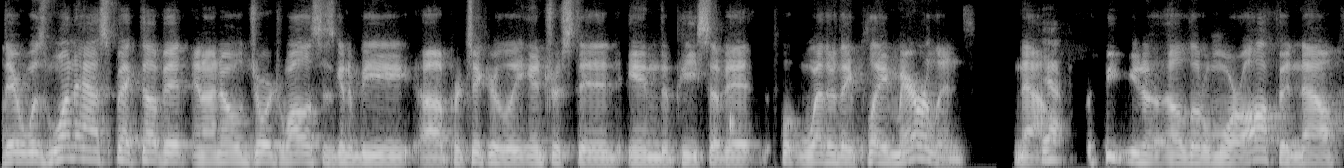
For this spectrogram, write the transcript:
There was one aspect of it, and I know George Wallace is going to be uh, particularly interested in the piece of it, whether they play Maryland now, yeah. you know, a little more often now.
